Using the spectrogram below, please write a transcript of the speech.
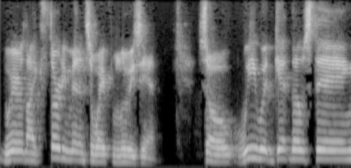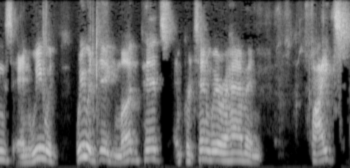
we're like 30 minutes away from Louisiana. So we would get those things and we would we would dig mud pits and pretend we were having fights,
